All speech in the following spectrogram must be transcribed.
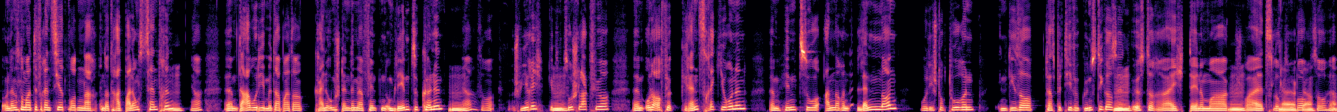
Und dann ist nochmal differenziert worden nach in der Tat Ballungszentren, mhm. ja, ähm, da wo die Mitarbeiter keine Umstände mehr finden, um leben zu können, mhm. ja, so schwierig, gibt es mhm. einen Zuschlag für, ähm, oder auch für Grenzregionen ähm, hin zu anderen Ländern, wo die Strukturen in dieser Perspektive günstiger sind. Mhm. Österreich, Dänemark, mhm. Schweiz, Luxemburg, ja, so, ja.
